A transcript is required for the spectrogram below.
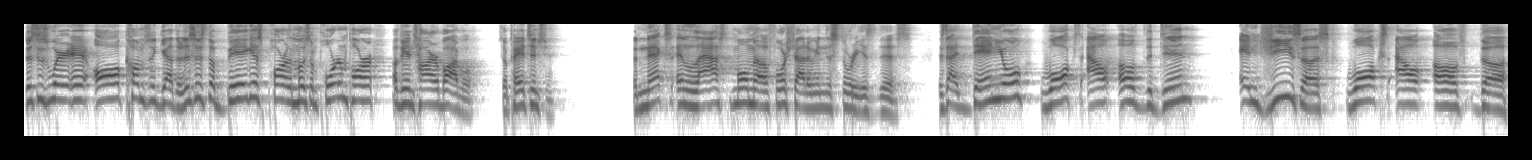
This is where it all comes together. This is the biggest part, the most important part of the entire Bible. So pay attention. The next and last moment of foreshadowing in this story is this is that Daniel walks out of the den and Jesus walks out of the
